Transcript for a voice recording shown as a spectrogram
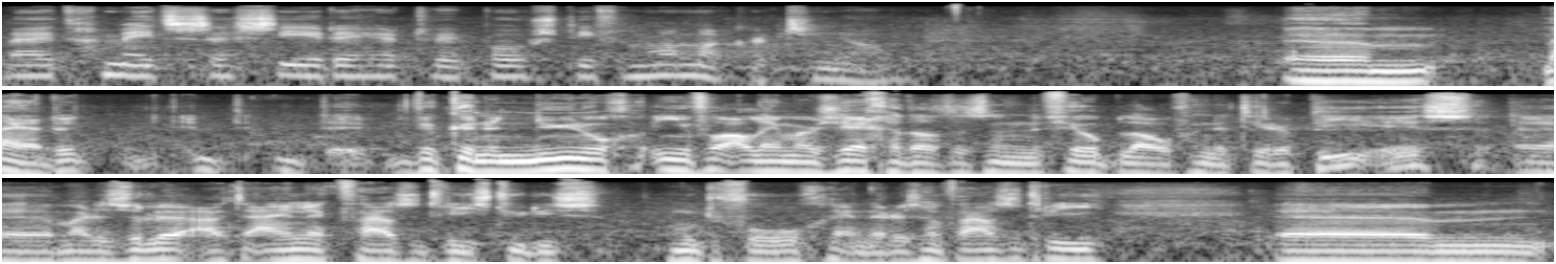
bij het gemetastaseerde HER2-positieve mammacarcinoom? Um, nou ja, we kunnen nu nog in ieder geval alleen maar zeggen dat het een veelbelovende therapie is. Uh, maar er zullen uiteindelijk fase 3 studies moeten volgen. En er is een fase 3 um,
